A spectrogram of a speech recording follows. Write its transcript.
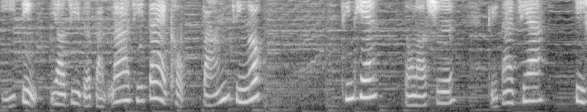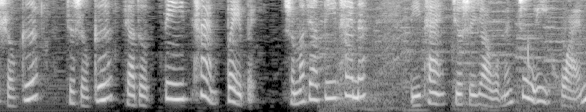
一定要记得把垃圾袋口绑紧哦。今天董老师给大家一首歌。这首歌叫做《低碳贝贝》。什么叫低碳呢？低碳就是要我们注意环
